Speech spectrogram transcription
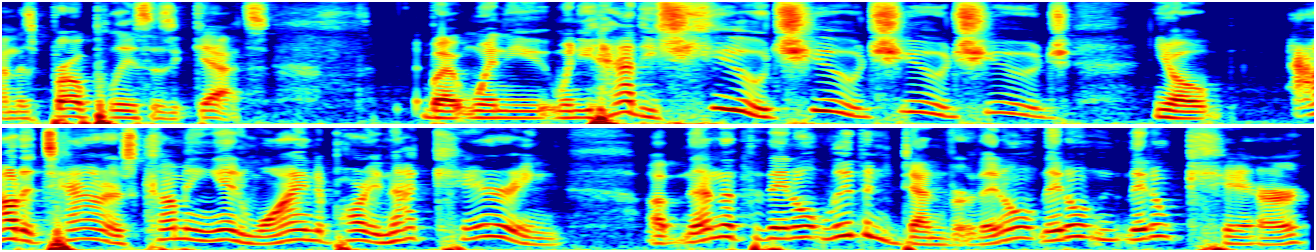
I'm as pro-police as it gets. But when you when you have these huge, huge, huge, huge, you know, out of towners coming in, wanting to party, not caring, uh, not that they don't live in Denver. They don't. They don't. They don't care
